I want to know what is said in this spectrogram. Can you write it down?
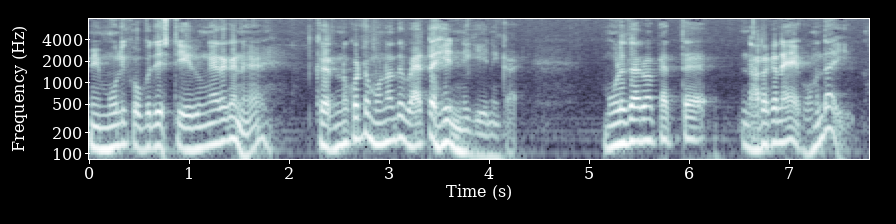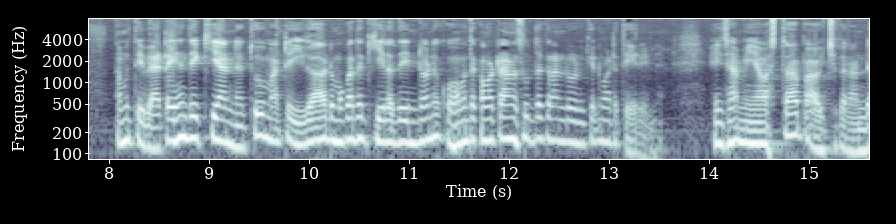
මේ මූලික උපදේශ තේරුම් අරගෙන කරනකොට මොනවද වැටහෙන්නේ කියන එකයි. මූලධර්ම පැත්ත නරක නෑ හොඳයි. නමුත් මේ වැටෙන දේ කියන්නේ නැතුව මට ඊගාට මොකද කියලා දෙන්න ඕනේ කොහොමද කමඨාන සුද්ධ කරන්න ඕනේ කියන මට තේරෙන්නේ නැහැ. ඒ නිසා මේ අවස්ථාව පාවිච්චි කරන්ඩ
